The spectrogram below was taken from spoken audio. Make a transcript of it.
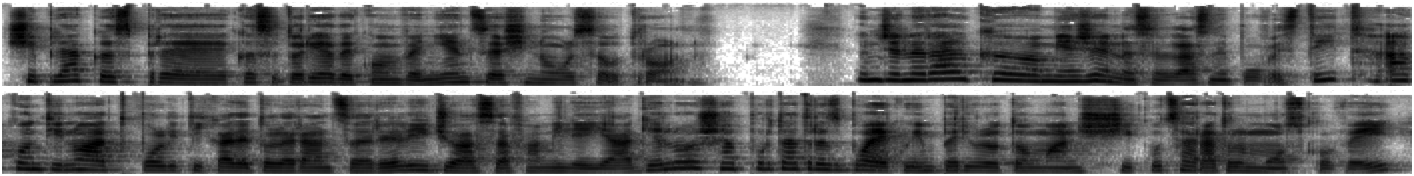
și pleacă spre căsătoria de conveniență și noul său tron. În general că mi-e jenă să-l las nepovestit, a continuat politica de toleranță religioasă a familiei Aghelo și a purtat războaie cu Imperiul Otoman și cu țaratul Moscovei,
